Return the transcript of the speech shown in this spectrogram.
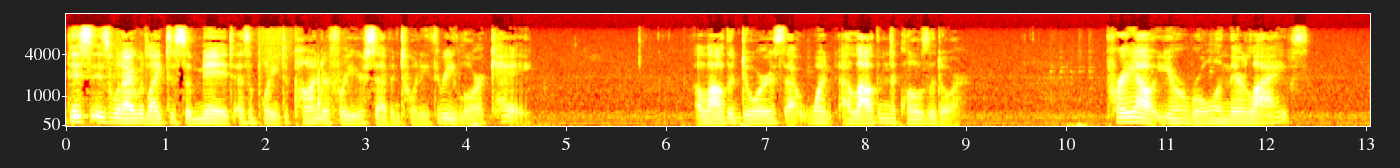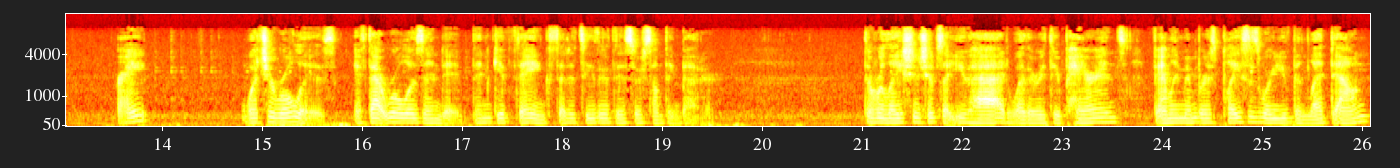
this is what I would like to submit as a point to ponder for your 723 Laura K. Allow the doors that want allow them to close the door. Pray out your role in their lives. Right? What your role is. If that role is ended, then give thanks that it's either this or something better. The relationships that you had, whether with your parents, family members, places where you've been let down.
